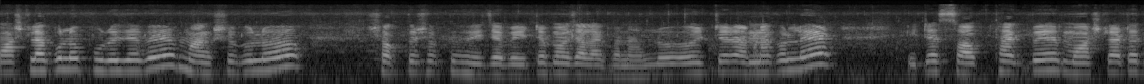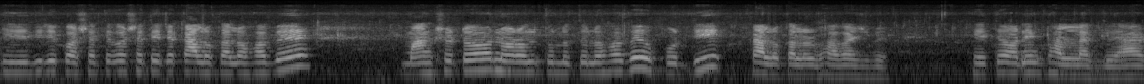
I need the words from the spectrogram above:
মশলাগুলো পুড়ে যাবে, মাংসগুলো শক্ত শক্ত হয়ে যাবে, এটা মজা লাগবে না। লো, ওইটা রান্না করলে এটা সফট থাকবে, মশলাটা ধীরে ধীরে কষাতে কষাতে এটা কালো কালো হবে মাংসটাও নরম তুলো তুলো হবে, উপর দিয়ে কালো কালোর ভাব আসবে। খেতে অনেক ভালো লাগবে আর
